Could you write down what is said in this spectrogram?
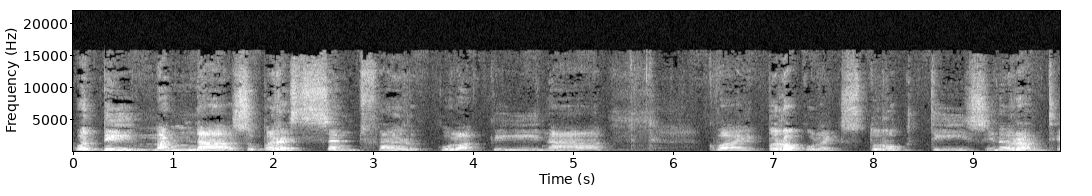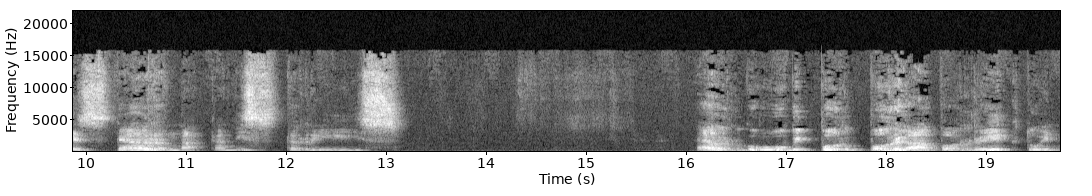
quod de manna superessent fercula cina, quae proculex tructis inerantes esterna canistris. Ergo ubi purpurea porrictu in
